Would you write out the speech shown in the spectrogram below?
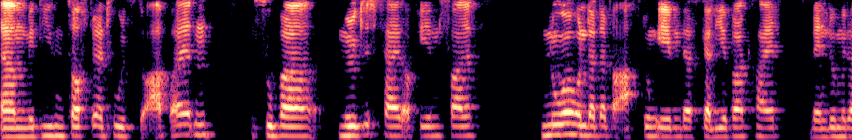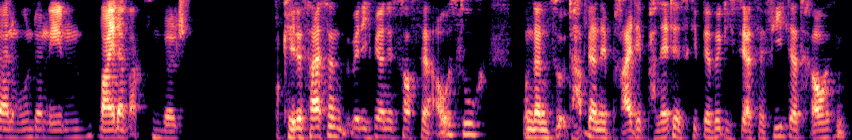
ähm, mit diesen Software-Tools zu arbeiten. Super Möglichkeit auf jeden Fall. Nur unter der Beachtung eben der Skalierbarkeit, wenn du mit einem Unternehmen weiter wachsen willst. Okay, das heißt dann, wenn ich mir eine Software aussuche, und dann so, hat man eine breite Palette. Es gibt ja wirklich sehr, sehr viel da draußen,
